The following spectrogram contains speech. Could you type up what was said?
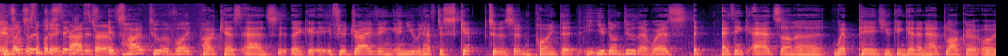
It's like also just to put it in interesting that it's, terms. it's hard to avoid podcast ads. Like if you're driving and you would have to skip to a certain point, that you don't do that. Whereas it, I think ads on a web page you can get an ad blocker or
